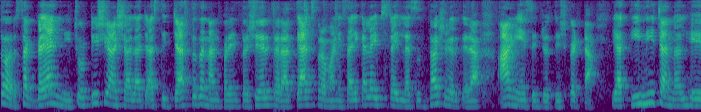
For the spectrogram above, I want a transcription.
तर सगळ्यांनी छोटीशी आशाला जास्तीत जास्त जणांपर्यंत शेअर करा. त्याचप्रमाणे सारिका लाईफस्टाईलला सुद्धा शेअर करा आणि एस एस ज्योतिष कट्टा. या तिन्ही चॅनल हे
